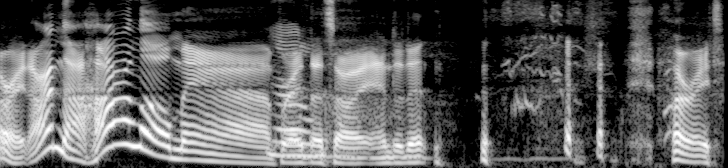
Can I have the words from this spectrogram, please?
All right. I'm the hollow map. Right. That's how I ended it. All right.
